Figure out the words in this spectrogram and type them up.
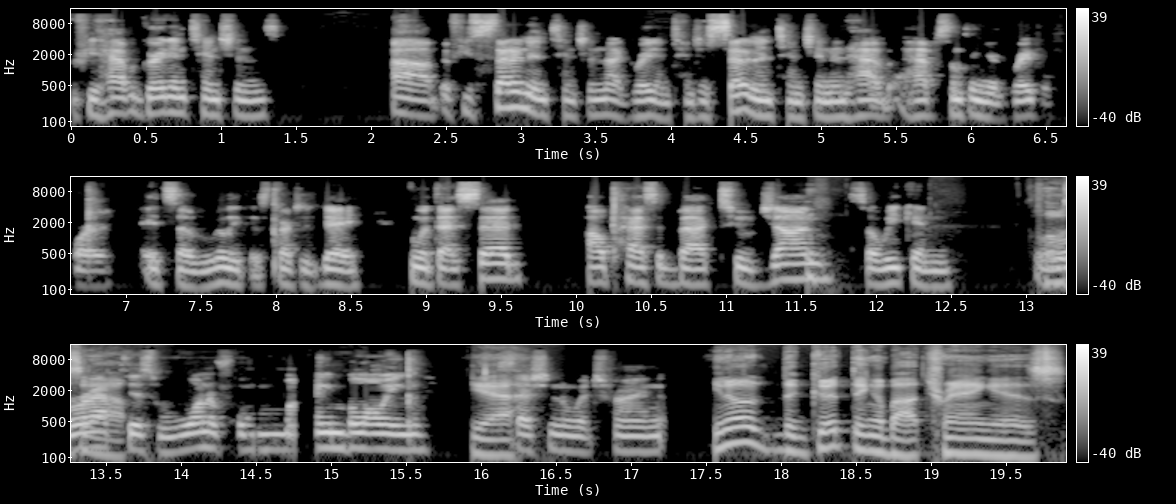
if you have great intentions uh, if you set an intention not great intention set an intention and have have something you're grateful for it's a really good start to the day and with that said I'll pass it back to John so we can Close wrap this wonderful, mind blowing Yeah. session with Trang. You know, the good thing about Trang is,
